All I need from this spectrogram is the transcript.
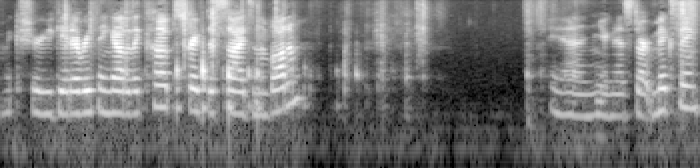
Make sure you get everything out of the cup. Scrape the sides and the bottom. And you're going to start mixing.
